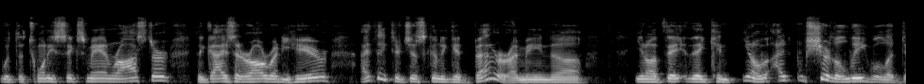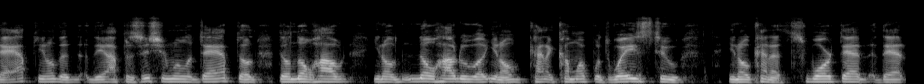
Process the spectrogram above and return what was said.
with the 26 man roster, the guys that are already here, I think they're just going to get better. I mean, uh, you know, if they they can, you know, I'm sure the league will adapt. You know, the the opposition will adapt. They'll they'll know how you know know how to uh, you know kind of come up with ways to, you know, kind of thwart that that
